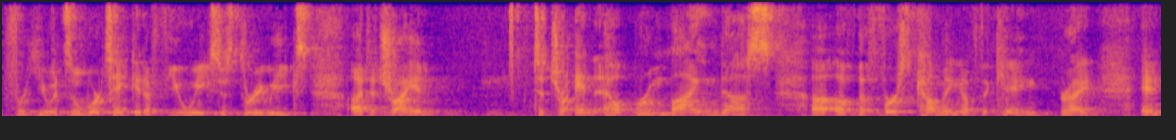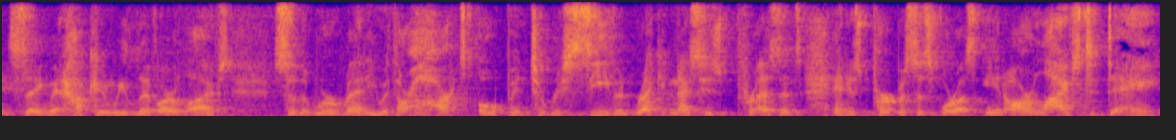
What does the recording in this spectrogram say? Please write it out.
for you. And so we're taking a few weeks, just three weeks, uh, to try and to try and help remind us uh, of the first coming of the King, right? And saying, man, how can we live our lives so that we're ready with our hearts open to receive and recognize His presence and His purposes for us in our lives today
